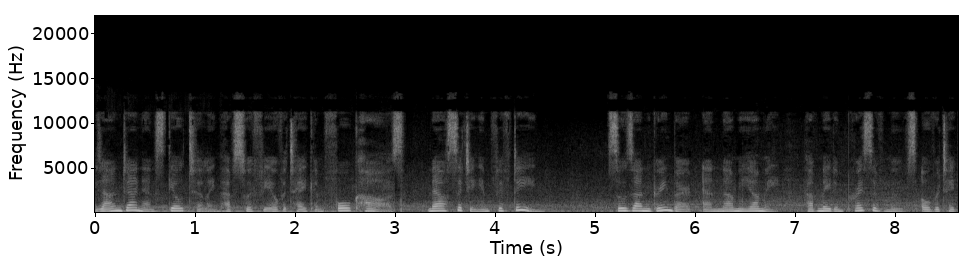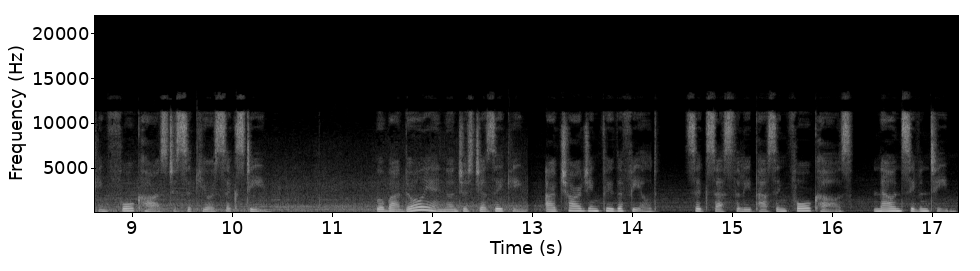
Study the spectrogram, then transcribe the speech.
Zhang Dang and Skilltilling have swiftly overtaken four cars, now sitting in 15. Suzanne Greenberg and Namiyami have made impressive moves overtaking four cars to secure 16. Bobadoyang and Just Jaziking are charging through the field, successfully passing four cars, now in 17.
